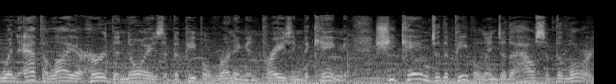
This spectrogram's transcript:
when Athaliah heard the noise of the people running and praising the king, she came to the people into the house of the Lord.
